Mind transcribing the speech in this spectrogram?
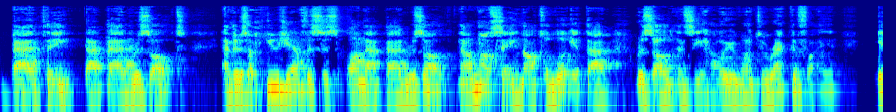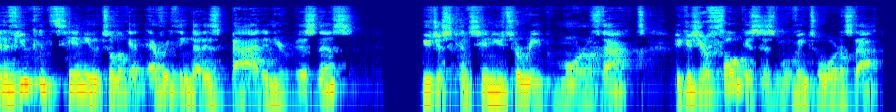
bad thing that bad result and there's a huge emphasis on that bad result now i'm not saying not to look at that result and see how you're going to rectify it yet if you continue to look at everything that is bad in your business you just continue to reap more of that because your focus is moving towards that.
